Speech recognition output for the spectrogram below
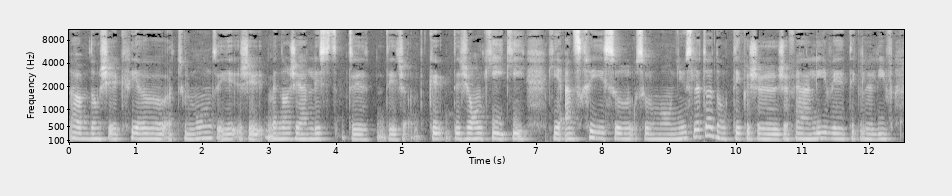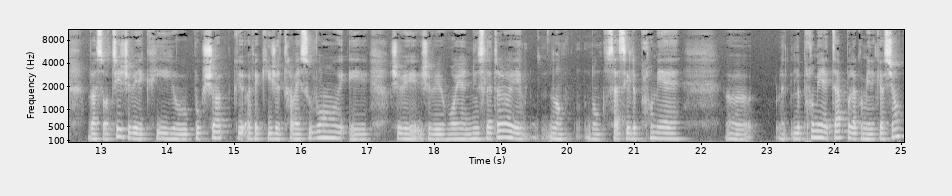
Euh, donc, j'écris à, à, tout le monde et j'ai, maintenant j'ai une liste de, de, de, de gens qui, qui, qui est sur, sur mon newsletter. Donc, dès que je, je fais un livre et dès que le livre va sortir, je vais écrire au bookshop avec qui je travaille souvent et je vais, je vais envoyer un newsletter. Et donc, donc ça, c'est le premier, euh, la, première étape pour la communication.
